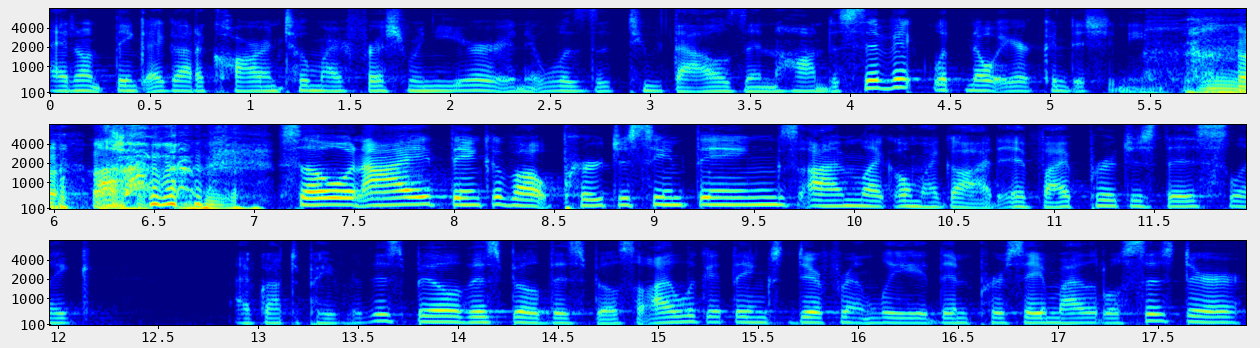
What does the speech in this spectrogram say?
i don't think i got a car until my freshman year and it was a 2000 honda civic with no air conditioning mm. um, so when I think about purchasing things, I'm like, oh my God, if I purchase this, like, I've got to pay for this bill, this bill, this bill. So I look at things differently than per se my little sister,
